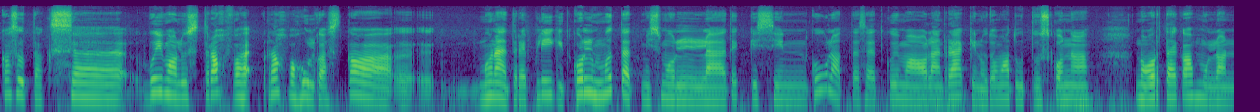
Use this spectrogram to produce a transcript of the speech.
kasutaks äh, võimalust rahva, rahva hulgast ka äh, mõned repliigid, kolm mõtet, mis mul äh, tekkis siin kuulates, et kui ma olen rääkinud oma tutvuskonna noortega, mul on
